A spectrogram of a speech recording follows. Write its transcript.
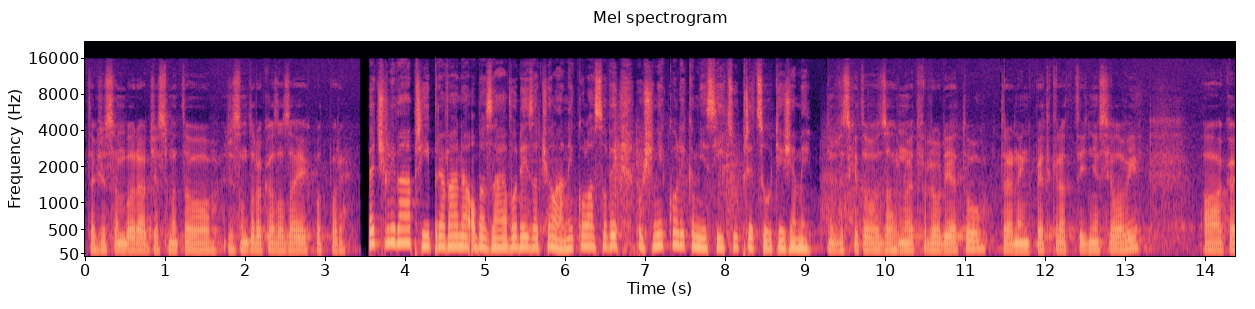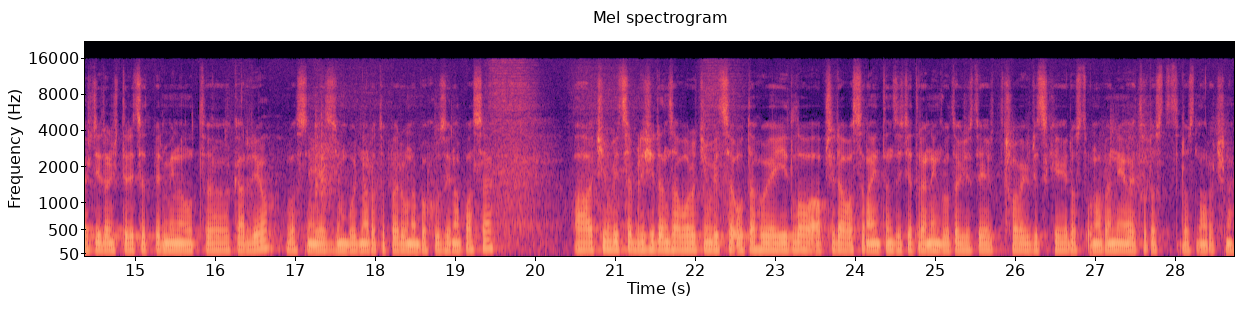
takže jsem byl rád, že, jsme to, že jsem to dokázal za jejich podpory. Pečlivá příprava na oba závody začala Nikolasovi už několik měsíců před soutěžemi. Vždycky to zahrnuje tvrdou dietu, trénink pětkrát týdně silový a každý den 45 minut eh, kardio. Vlastně jezdím buď na rotopedu nebo chůzi na pase. A čím více blíží den závodu, tím více utahuje jídlo a přidává se na intenzitě tréninku, takže je člověk vždycky dost unavený a je to dost, dost náročné.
